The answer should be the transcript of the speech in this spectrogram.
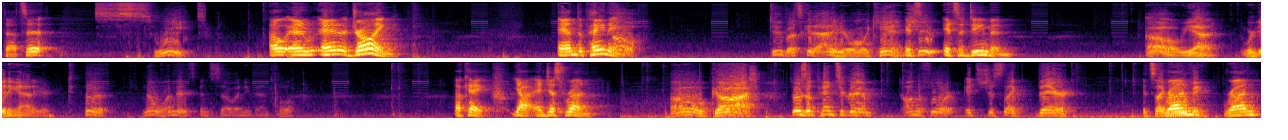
that's it. Sweet. Oh, and and a drawing. And the painting. Oh, dude, let's get out of here while we can. it's Shoot. it's a demon. Oh yeah, we're getting out of here. no wonder it's been so uneventful. Okay, yeah, and just run. Oh gosh, there's a pentagram on the floor. It's just like there. It's like run, moving. run,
